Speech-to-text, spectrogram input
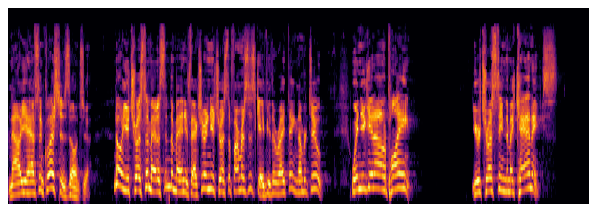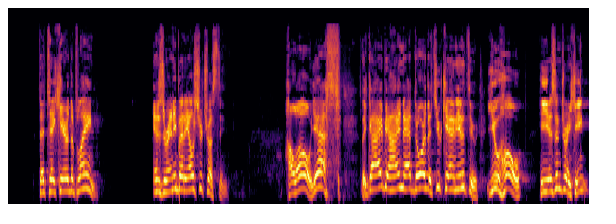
Now you have some questions, don't you? No, you trust the medicine, the manufacturer, and you trust the pharmacist gave you the right thing. Number two, when you get on a plane, you're trusting the mechanics that take care of the plane. Is there anybody else you're trusting? Hello, yes. The guy behind that door that you can't get into. You hope he isn't drinking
